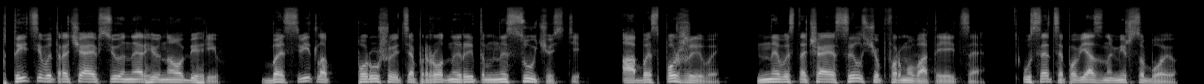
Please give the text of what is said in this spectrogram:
птиці витрачає всю енергію на обігрів, без світла порушується природний ритм несучості, а без поживи не вистачає сил, щоб формувати яйце. Усе це пов'язано між собою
